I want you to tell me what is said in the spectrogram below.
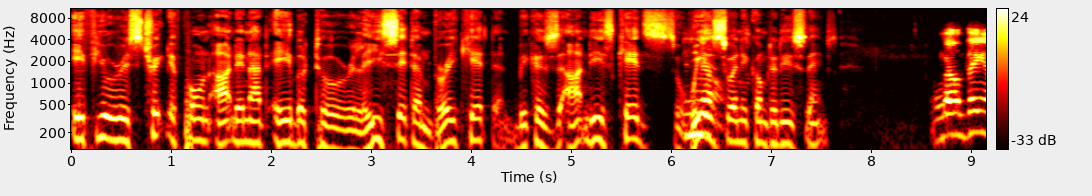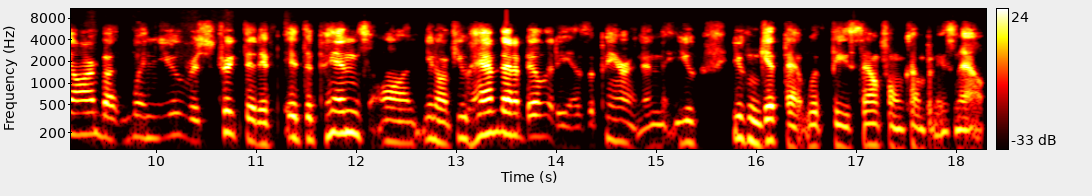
if you restrict the phone, aren't they not able to release it and break it? And because aren't these kids whiz No. when it come to these things? Well, they are, but when you restrict it, if it depends on you know if you have that ability as a parent, and you you can get that with these cell phone companies now,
